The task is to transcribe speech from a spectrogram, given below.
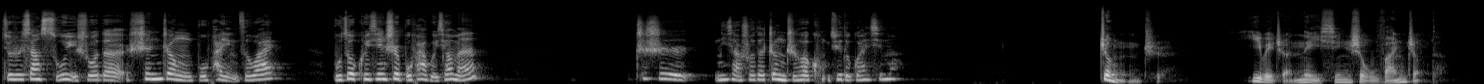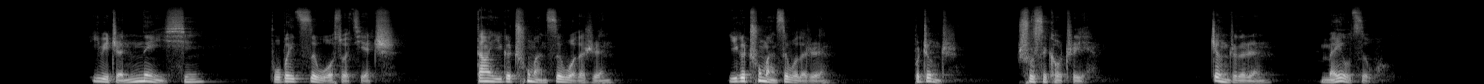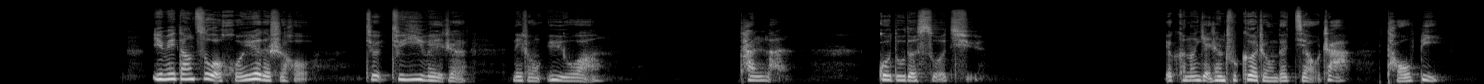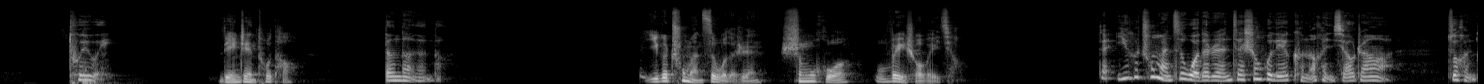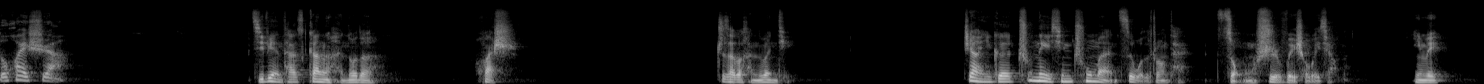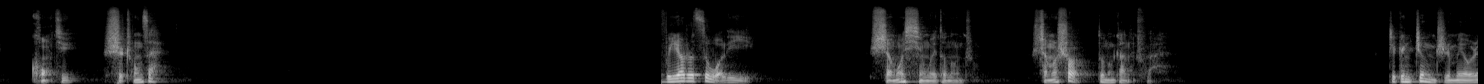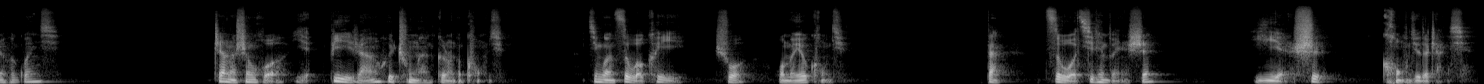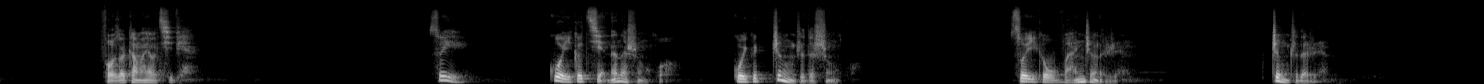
就是像俗语说的“身正不怕影子歪，不做亏心事不怕鬼敲门”，这是你想说的正直和恐惧的关系吗？正直意味着内心是完整的，意味着内心不被自我所劫持。当一个充满自我的人，一个充满自我的人不正直，漱四口直言，正直的人没有自我。因为当自我活跃的时候，就就意味着那种欲望、贪婪、过度的索取，也可能衍生出各种的狡诈、逃避、推诿、临阵脱逃等等等等。一个充满自我的人，生活畏手畏脚；但一个充满自我的人，在生活里也可能很嚣张啊，做很多坏事啊。即便他干了很多的坏事，制造了很多问题，这样一个充内心充满自我的状态，总是畏手畏脚的，因为恐惧始终在。围绕着自我利益，什么行为都能做，什么事儿都能干得出来，这跟政治没有任何关系。这样的生活也必然会充满各种的恐惧，尽管自我可以说我没有恐惧，但自我欺骗本身也是恐惧的展现，否则干嘛要欺骗？所以，过一个简单的生活，过一个正直的生活，做一个完整的人，正直的人，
